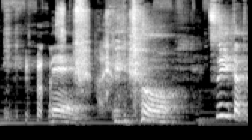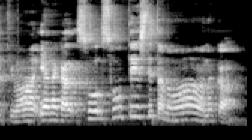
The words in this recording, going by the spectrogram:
で、はい。えっと、着いた時は、いや、なんか、そう、想定してたのは、なんか、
